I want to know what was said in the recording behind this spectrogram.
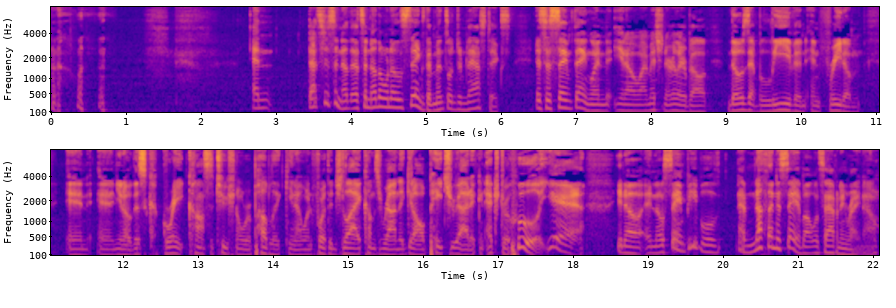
know? and that's just another that's another one of those things, the mental gymnastics. It's the same thing when, you know, I mentioned earlier about those that believe in, in freedom and and you know this great constitutional republic you know when fourth of july comes around they get all patriotic and extra hood yeah you know and those same people have nothing to say about what's happening right now.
